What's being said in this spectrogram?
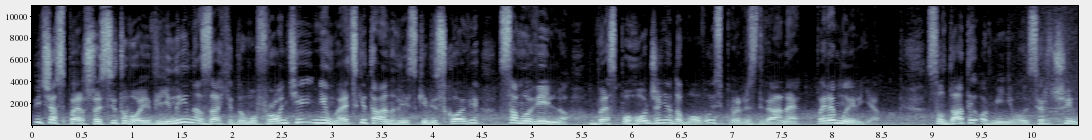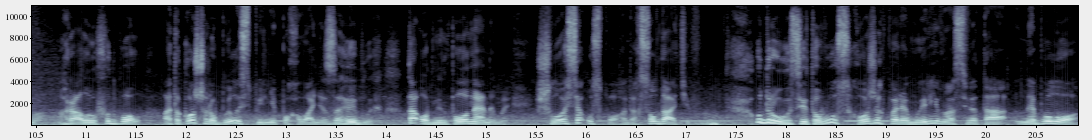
Під час Першої світової війни на західному фронті німецькі та англійські військові самовільно, без погодження домовились про різдвяне перемир'я. Солдати обмінювалися речима, грали у футбол, а також робили спільні поховання загиблих та обмін полоненими. Йшлося у спогадах солдатів. У Другу світову схожих перемир'їв на свята не було.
